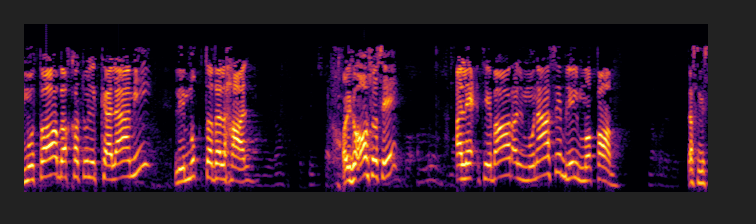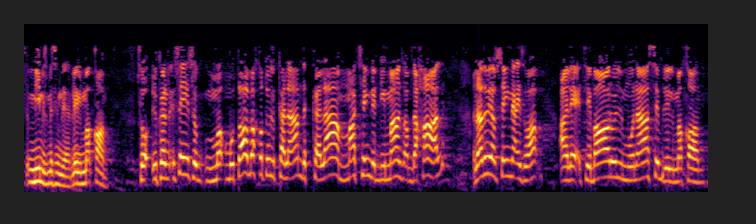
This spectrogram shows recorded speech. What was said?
Mutabaqatul kalami li muqtada al-hal. Or you can also say al-i'tibar al-munasib lil maqam. That's meme is missing there, lil maqam. So you can say so mutabaqatul kalam, the kalam matching the demands of the hal. Another way of saying that is what? Al-i'tibar al-munasib lil maqam.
